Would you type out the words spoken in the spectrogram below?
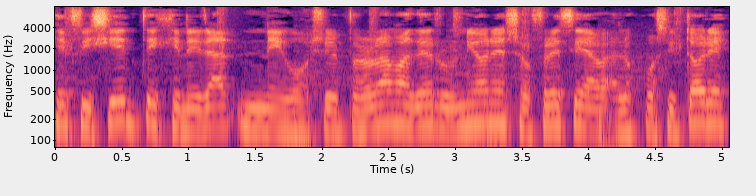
eficiente generar negocio. El programa de reuniones ofrece a, los expositores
